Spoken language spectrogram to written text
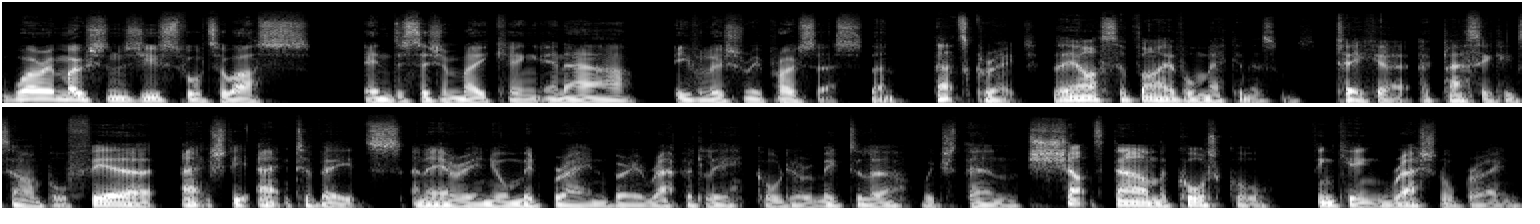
were emotions useful to us in decision making in our evolutionary process then? That's correct. They are survival mechanisms. Take a, a, classic example. Fear actually activates an area in your midbrain very rapidly called your amygdala, which then shuts down the cortical thinking rational brain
